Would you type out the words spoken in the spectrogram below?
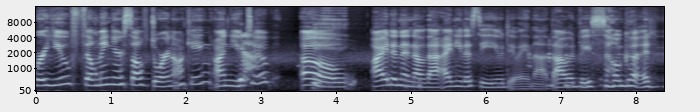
Were you filming yourself door knocking on YouTube? Yeah. Oh, I didn't know that. I need to see you doing that. That would be so good.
